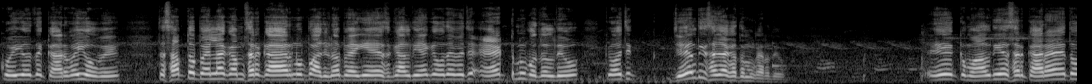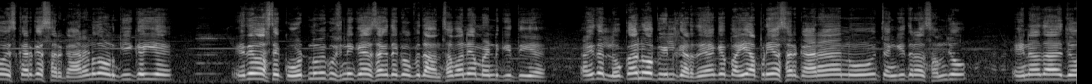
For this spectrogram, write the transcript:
ਕੋਈ ਉਹਦੇ ਕਾਰਵਾਈ ਹੋਵੇ ਤੇ ਸਭ ਤੋਂ ਪਹਿਲਾ ਕੰਮ ਸਰਕਾਰ ਨੂੰ ਭਾਜਣਾ ਪੈ ਗਿਆ ਇਸ ਗੱਲ ਦੀਆਂ ਕਿ ਉਹਦੇ ਵਿੱਚ ਐਕਟ ਨੂੰ ਬਦਲ ਦਿਓ ਕਿ ਉਹ ਚ ਜੇਲ੍ਹ ਦੀ ਸਜ਼ਾ ਖਤਮ ਕਰ ਦਿਓ। ਇਹ ਕਮਾਲ ਦੀਆਂ ਸਰਕਾਰਾਂ ਹੈ ਤਾਂ ਇਸ ਕਰਕੇ ਸਰਕਾਰਾਂ ਨੂੰ ਤਾਂ ਹੁਣ ਕੀ ਕਹੀਏ? ਇਹਦੇ ਵਾਸਤੇ ਕੋਰਟ ਨੂੰ ਵੀ ਕੁਝ ਨਹੀਂ ਕਹਿ ਸਕਦੇ ਕਿ ਵਿਧਾਨ ਸਭਾ ਨੇ ਅਮੈਂਡ ਕੀਤੀ ਹੈ ਅਸੀਂ ਤਾਂ ਲੋਕਾਂ ਨੂੰ ਅਪੀਲ ਕਰਦੇ ਹਾਂ ਕਿ ਭਾਈ ਆਪਣੀਆਂ ਸਰਕਾਰਾਂ ਨੂੰ ਚੰਗੀ ਤਰ੍ਹਾਂ ਸਮਝੋ। ਇਹਨਾਂ ਦਾ ਜੋ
